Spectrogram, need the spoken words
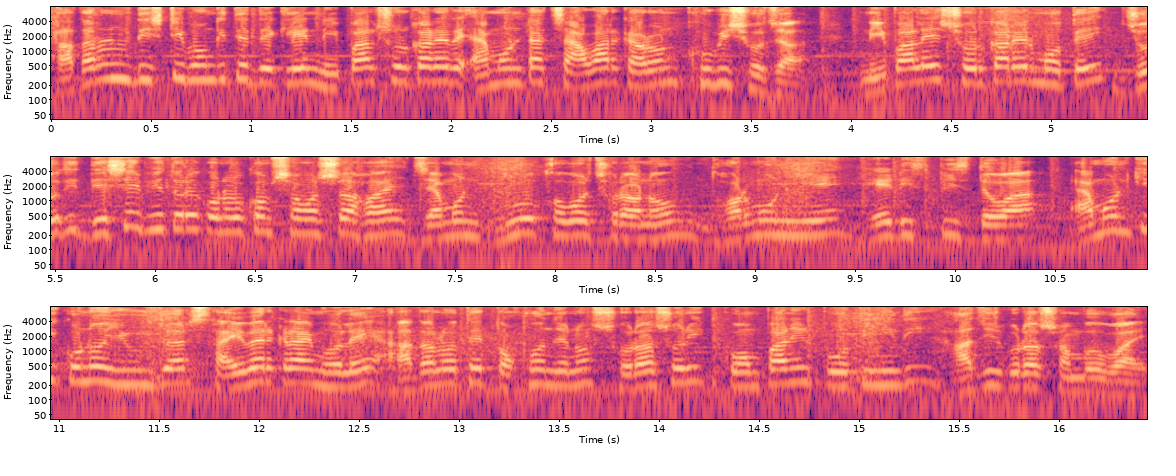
সাধারণ দৃষ্টিভঙ্গিতে দেখলে নেপাল সরকারের এমনটা চাওয়ার কারণ খুবই সোজা। নেপালের সরকারের মতে, যদি দেশের ভিতরে কোনো রকম সমস্যা হয়, যেমন ভুয়ো খবর ছড়ানো, ধর্ম নিয়ে হেড স্পিচ দেওয়া, এমনকি কোনো ইউজার সাইবার ক্রাইম হলে আদালতে তখন যেন সরাসরি কোম্পানির প্রতিনিধি হাজির করা সম্ভব হয়।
